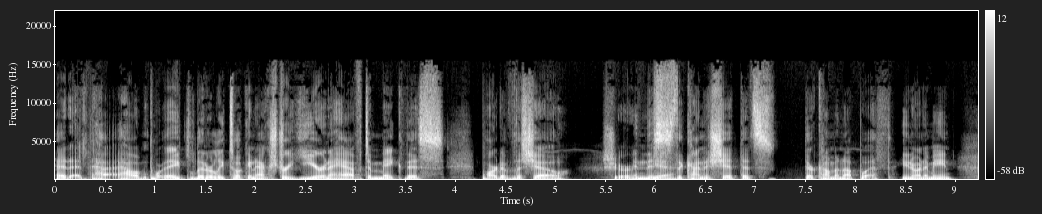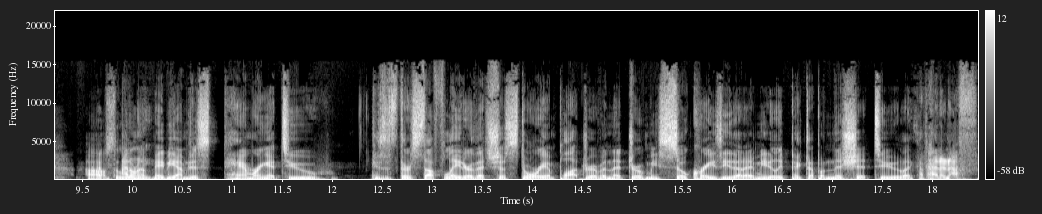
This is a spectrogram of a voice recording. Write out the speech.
at, how important they literally took an extra year and a half to make this part of the show Sure. and this Yeah. is the kind of shit that's they're coming up with you know what i mean um, i don't know maybe i'm just hammering it to because there's stuff later that's just story and plot driven that drove me so crazy that i immediately picked up on this shit too like i've had enough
